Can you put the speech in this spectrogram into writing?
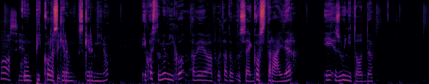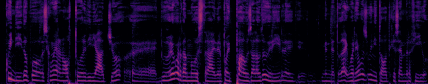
Oh sì. con un piccolo scherm- schermino e questo mio amico aveva portato con sé Ghost Rider e Sweeney Todd. Quindi dopo, siccome erano otto ore di viaggio, eh, due ore guardammo Ghost Rider, poi pausa l'autogrill e abbiamo detto dai guardiamo Sweeney Todd che sembra figo.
